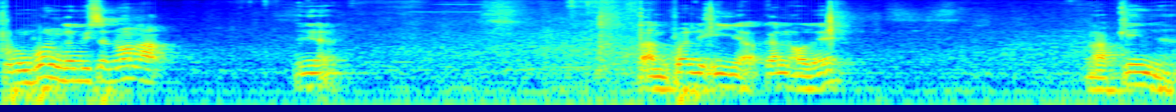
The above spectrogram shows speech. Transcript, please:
Perempuan nggak bisa nolak. Ya tanpa diiyakan oleh lakinya.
